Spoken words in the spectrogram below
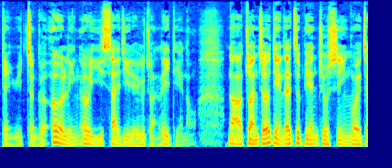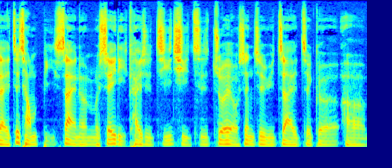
等于整个二零二一赛季的一个转捩点哦。那转折点在这边，就是因为在这场比赛呢，Mercedes 开始急起直追哦，甚至于在这个呃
